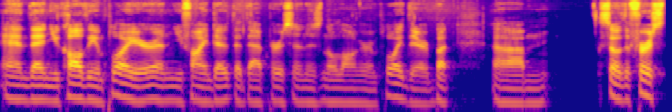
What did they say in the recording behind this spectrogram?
and then you call the employer and you find out that that person is no longer employed there. But um, so the first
